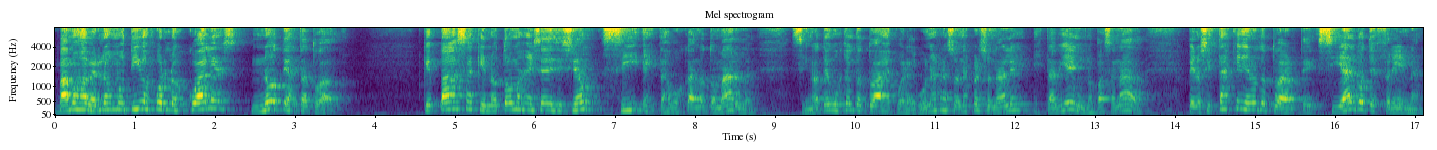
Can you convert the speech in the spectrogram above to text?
vamos a ver los motivos por los cuales no te has tatuado. ¿Qué pasa que no tomas esa decisión si estás buscando tomarla? Si no te gusta el tatuaje por algunas razones personales, está bien, no pasa nada. Pero si estás queriendo tatuarte, si algo te frena,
